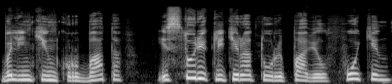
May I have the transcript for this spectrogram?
Валентин Курбатов, историк литературы Павел Фокин,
